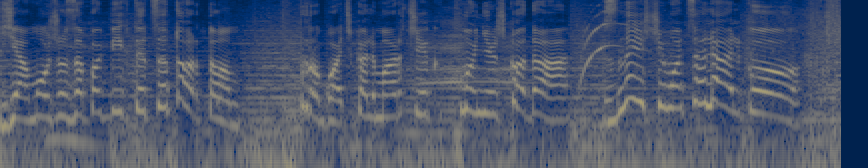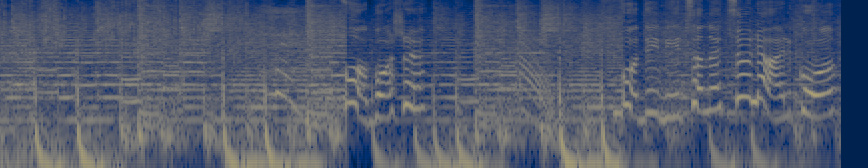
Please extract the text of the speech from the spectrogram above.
Я можу запобігти це тортом. Пробач, кальмарчик, мені шкода. Знищимо цю ляльку. О, Боже. Подивіться на цю ляльку.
